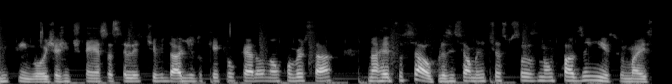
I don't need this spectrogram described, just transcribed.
enfim, hoje a gente tem essa seletividade do que, que eu quero ou não conversar na rede social. Presencialmente as pessoas não fazem isso, mas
